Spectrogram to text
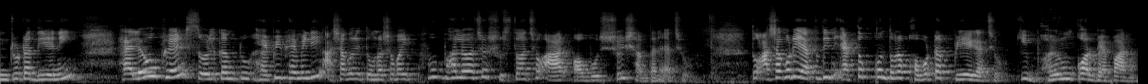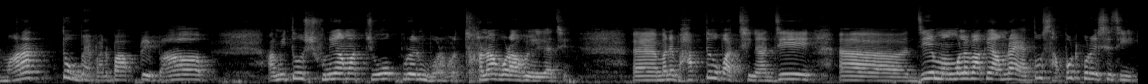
ইন্ট্রোটা দিয়ে নিই। Hello friends welcome to happy family আশা করি তোমরা সবাই খুব ভালো আছো, সুস্থ আছো, আর অবশ্যই সাবধানে আছো। তো আশা করি এতদিন, এতক্ষণ তোমরা খবরটা পেয়ে গেছো। কি ভয়ঙ্কর ব্যাপার, মারাত্মক ব্যাপার, বাপরে বাপ। আমি তো শুনে আমার চোখ পুরো বড় বড় ছানা বড়া হয়ে গেছে। মানে ভাবতেও পাচ্ছি না যে যে মঙ্গলামাকে আমরা এত সাপোর্ট করে এসেছি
